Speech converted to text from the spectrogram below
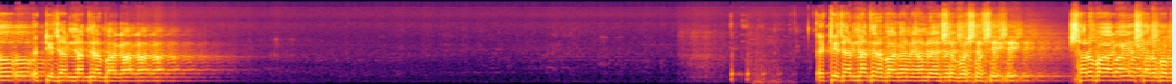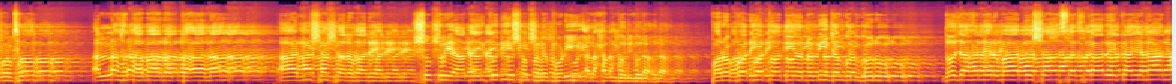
একটি জান্নাতের বাগান একটি জান্নাতের বাগানে আমরা এসে বসেছি। সর্ব আগে সর্বপ্রথম আল্লাহ আলী শান দরবারে শুকরিয়া আদায় করি, সকলে পড়ি, আলহামদুলিল্লাহ। পরপরি তদীয় নবী জগৎ গুরু দোজাহানের বাদশাহ, সরকার কায়নাত,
